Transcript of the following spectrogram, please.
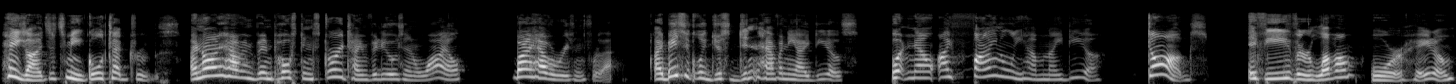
Hey guys, it's me, Goldcat Druths. I know I haven't been posting storytime videos in a while, but I have a reason for that. I basically just didn't have any ideas. But now I finally have an idea. Dogs! If you either love them or hate them,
